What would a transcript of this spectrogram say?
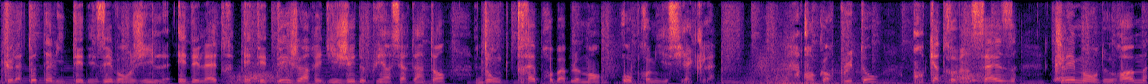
que la totalité des évangiles et des lettres étaient déjà rédigées depuis un certain temps, donc très probablement au 1er siècle. Encore plus tôt, en 96, Clément de Rome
